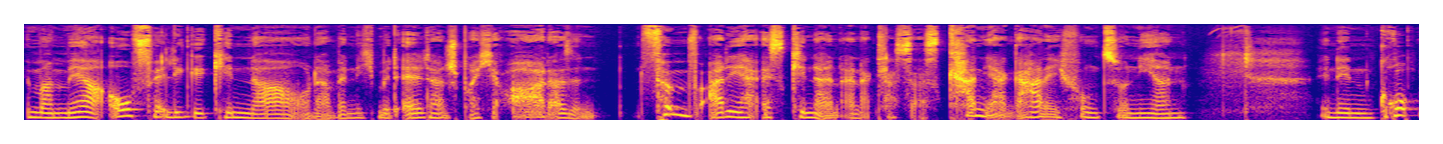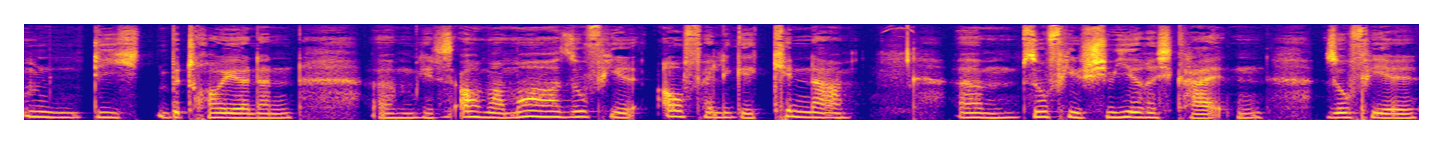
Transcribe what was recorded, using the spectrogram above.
immer mehr auffällige Kinder oder wenn ich mit Eltern spreche, oh, da sind fünf ADHS-Kinder in einer Klasse. Das kann ja gar nicht funktionieren in den Gruppen, die ich betreue, dann ähm, geht es auch immer, so viel auffällige Kinder, ähm, so viel Schwierigkeiten, so viel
